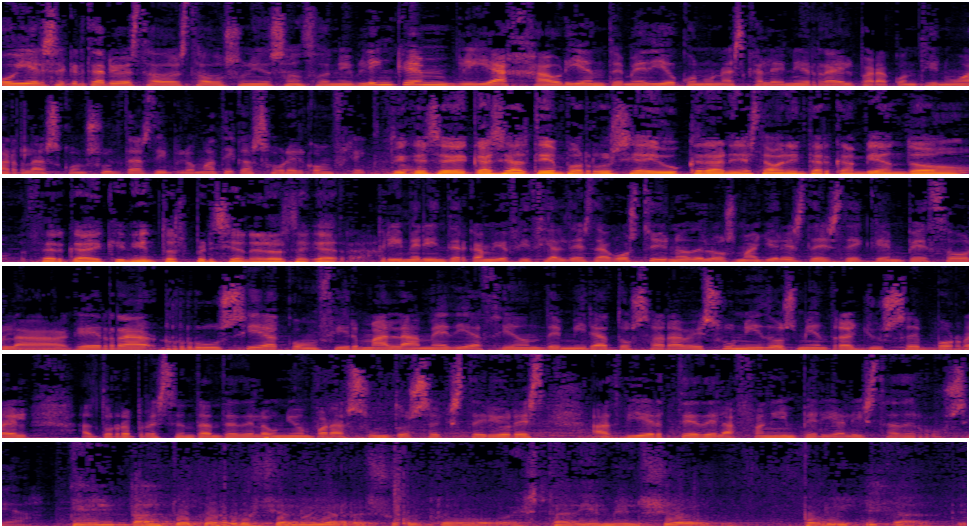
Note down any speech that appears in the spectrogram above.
Hoy el secretario de Estado de Estados Unidos, Anthony Blinken, viaja a Oriente Medio con una escala en Israel para continuar las consultas diplomáticas sobre el conflicto. Fíjense que casi al tiempo Rusia y Ucrania estaban intercambiando cerca de 500 prisioneros de guerra. Primer intercambio oficial desde agosto y uno de los mayores desde que empezó la guerra. Rusia confirma la mediación de Emiratos Árabes Unidos, mientras Josep Borrell, alto representante de la Unión para Asuntos Exteriores, advierte del afán imperialista de Rusia. en tanto que Rusia no haya resuelto esta dimensión, política, de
